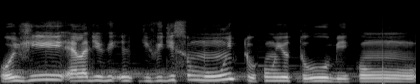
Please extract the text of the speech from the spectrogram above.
Hoje ela divide, divide, isso muito com o YouTube, com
